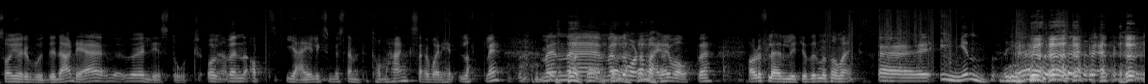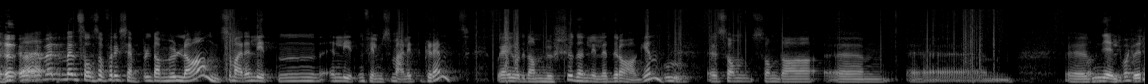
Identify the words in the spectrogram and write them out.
Så å gjøre Woody der, det er veldig stort. Og, Men at jeg liksom bestemte til Tom Hanks, er jo bare helt latterlig. Men, eh, men det var nå meg de valgte. Har du flere likheter med Tom Hanks? Eh, ingen. Eh, men, men sånn som eksempel da Mulan, som er en liten, en liten film som er litt glemt. Hvor jeg gjorde da Mushu, den lille dragen, mm. som, som da um, eh, Eh, En hjelper.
